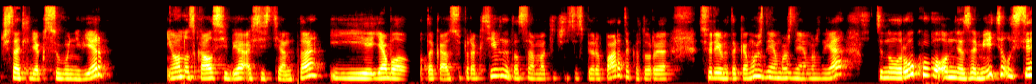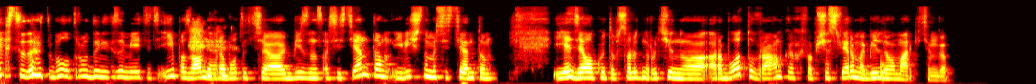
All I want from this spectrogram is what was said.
читать лекцию в универ, и он искал себе ассистента, и я была такая суперактивная, та самая отличница с первой парты, которая все время такая, можно я, можно я, можно я, тянул руку, он меня заметил, естественно, это было трудно не заметить, и позвал меня работать а, бизнес-ассистентом и личным ассистентом, и я делала какую-то абсолютно рутинную работу в рамках вообще сферы мобильного маркетинга.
